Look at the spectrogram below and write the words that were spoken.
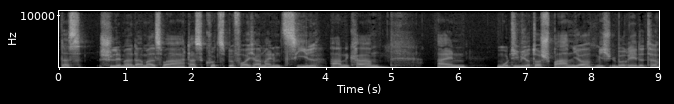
Das Schlimme damals war, dass kurz bevor ich an meinem Ziel ankam, ein motivierter Spanier mich überredete.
